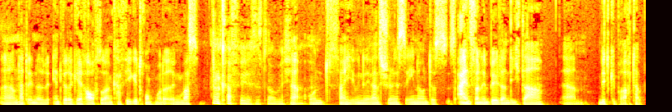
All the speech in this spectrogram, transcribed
äh, und hat entweder geraucht oder einen Kaffee getrunken oder irgendwas. Ein Kaffee ist es, glaube ich. Ja, ja. und das war hier irgendwie eine ganz schöne Szene und das ist eins von den Bildern, die ich da ähm, mitgebracht habe.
